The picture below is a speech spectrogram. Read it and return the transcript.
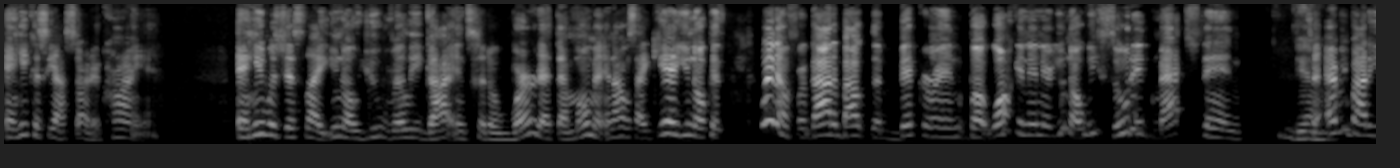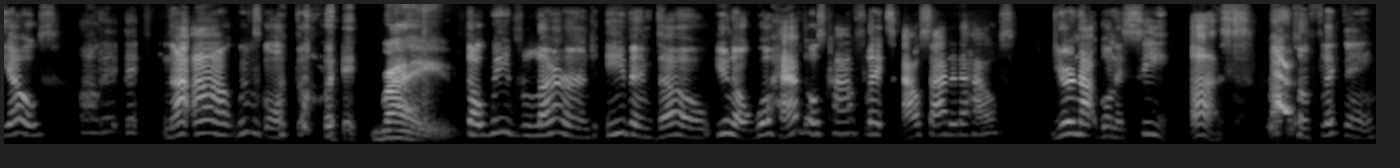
And he could see I started crying. And he was just like, you know, you really got into the word at that moment. And I was like, yeah, you know, because we don't forgot about the bickering, but walking in there, you know, we suited, matched, and yeah. to everybody else, oh, that, that nah, we was going through it. Right. So we've learned, even though, you know, we'll have those conflicts outside of the house, you're not going to see us conflicting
